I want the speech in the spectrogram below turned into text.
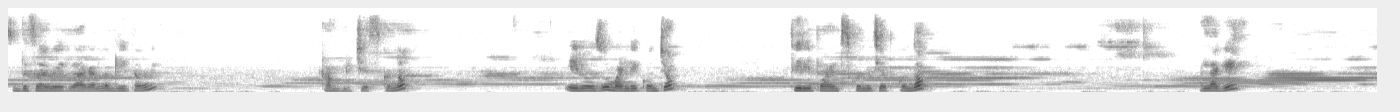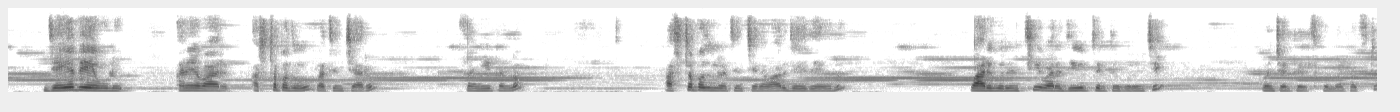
శుద్ధ రాగంలో గీతంని కంప్లీట్ చేసుకున్నాం ఈరోజు మళ్ళీ కొంచెం థిరీ పాయింట్స్ కొన్ని చెప్పుకుందాం. అలాగే జయదేవులు అనేవారు అష్టపదులు రచించారు సంగీతంలో. అష్టపదులు రచించిన వారు జయదేవులు. వారి గురించి వారి జీవిత చరిత్ర గురించి కొంచెం తెలుసుకుందాం ఫస్ట్.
